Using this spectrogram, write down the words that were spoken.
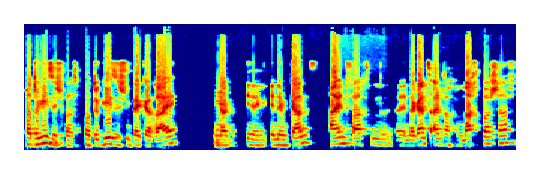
Portugiesisch, was, portugiesischen Bäckerei, in, ja. einer, in, in, einem ganz einfachen, in einer ganz einfachen Nachbarschaft.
